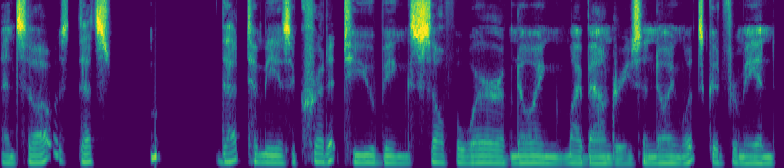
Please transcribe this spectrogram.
And so was, that's, that to me is a credit to you being self aware of knowing my boundaries and knowing what's good for me. And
